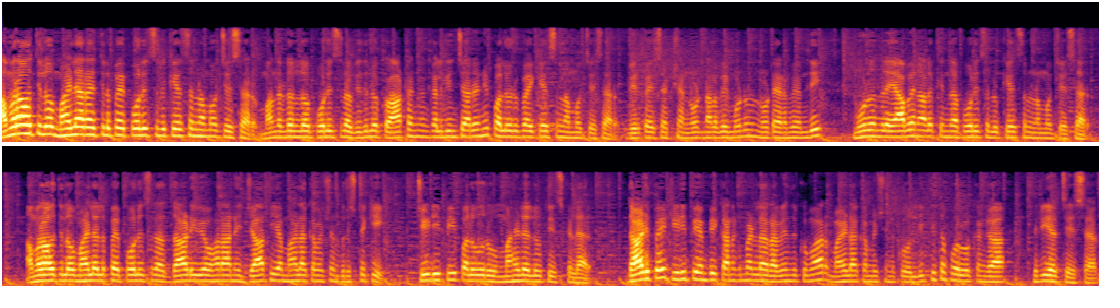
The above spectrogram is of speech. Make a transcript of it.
అమరావతిలో మహిళా రైతులపై పోలీసులు కేసులు నమోదు చేశారు. మందడంలో పోలీసుల విధులకు ఆటంకం కలిగించారని పలువురిపై కేసులు నమోదు చేశారు. వీరిపై సెక్షన్ నూట నలభై మూడు నూట ఎనభై ఎనిమిది మూడు వందల యాభై నాలుగు కింద పోలీసులు కేసులు నమోదు చేశారు. అమరావతిలో మహిళలపై పోలీసుల దాడి వ్యవహారాన్ని జాతీయ మహిళా కమిషన్ దృష్టికి టీడీపీ పలువురు మహిళలు తీసుకెళ్ళారు. దాడిపై టీడీపీ ఎంపీ కనకమెళ్ళ రవీంద్ర కుమార్ మహిళా కమిషన్కు లిఖితపూర్వకంగా ఫిర్యాదు చేశారు.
